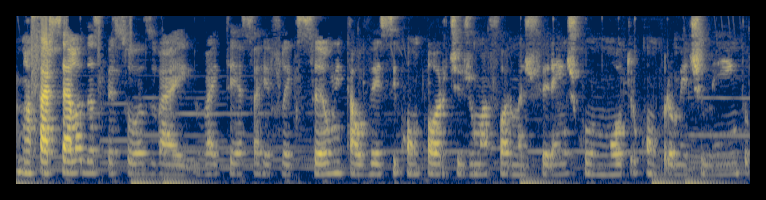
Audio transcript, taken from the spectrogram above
uma parcela das pessoas vai, vai ter essa reflexão e talvez se comporte de uma forma diferente, com um outro comprometimento,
